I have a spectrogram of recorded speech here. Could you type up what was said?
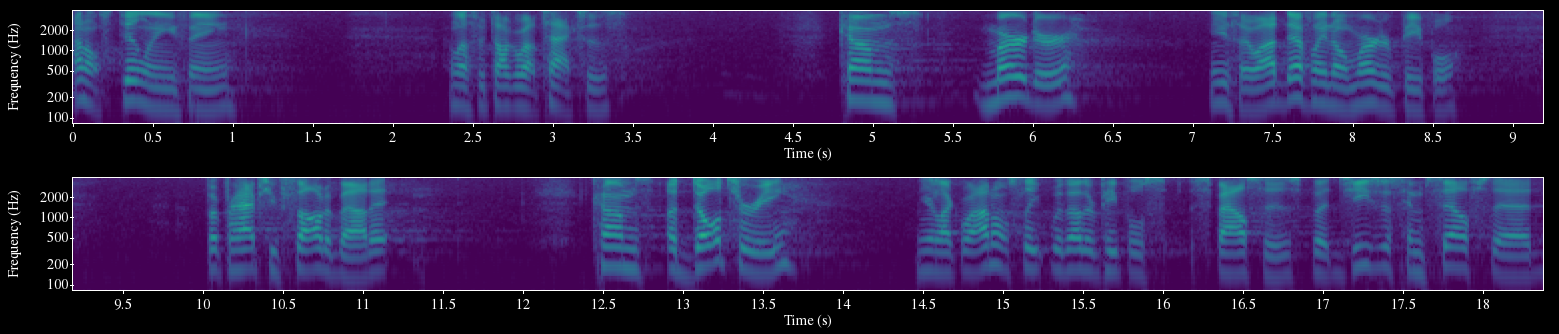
I don't steal anything unless we talk about taxes. Comes murder. You say, well, I definitely don't murder people. But perhaps you've thought about it. Comes adultery. You're like, well, I don't sleep with other people's spouses. But Jesus himself said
